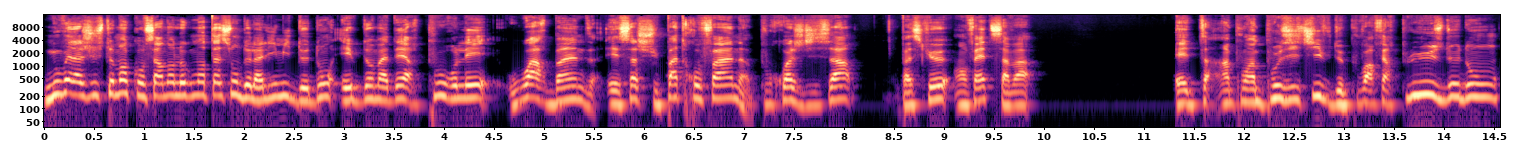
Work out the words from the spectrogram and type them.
Nouvel ajustement concernant l'augmentation de la limite de dons hebdomadaires pour les warbands. Et ça, je suis pas trop fan. Pourquoi je dis ça? Parce que, en fait, ça va être un point positif de pouvoir faire plus de dons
